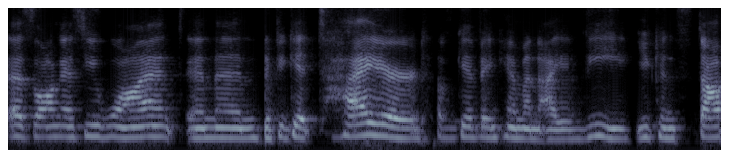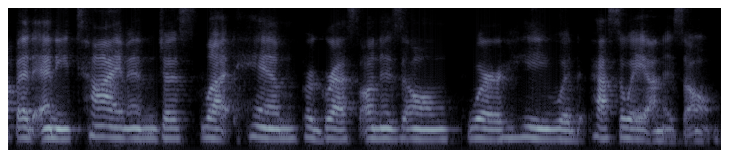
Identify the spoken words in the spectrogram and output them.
as long as you want. And then if you get tired of giving him an IV, you can stop at any time and just let him progress on his own where he would pass away on his own.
